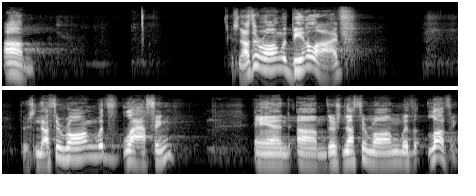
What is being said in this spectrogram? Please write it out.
Um, there's nothing wrong with being alive. There's nothing wrong with laughing. And um, there's nothing wrong with loving.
